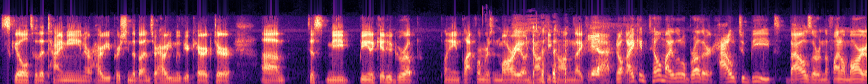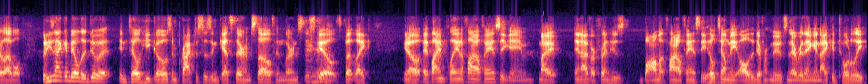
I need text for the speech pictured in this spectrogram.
skill to the timing or how are you pushing the buttons or how you move your character, um, just me being a kid who grew up playing platformers and Mario and Donkey Kong, like Yeah. you know, I can tell my little brother how to beat Bowser in the final Mario level, but he's not gonna be able to do it until he goes and practices and gets there himself and learns the Mhm. skills. But like, you know, if I'm playing a Final Fantasy game, my and I have a friend who's bomb at Final Fantasy, he'll tell me all the different moves and everything, and I could totally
